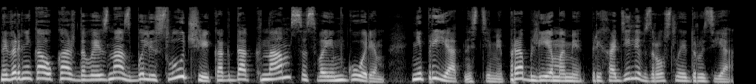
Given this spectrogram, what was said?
Наверняка у каждого из нас были случаи, когда к нам со своим горем, неприятностями, проблемами приходили взрослые друзья.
